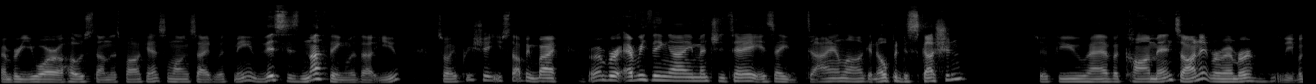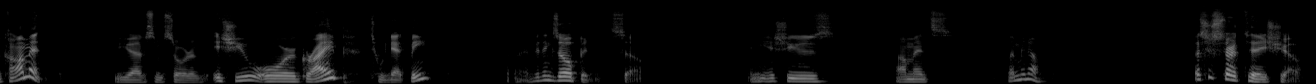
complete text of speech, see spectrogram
Remember, you are a host on this podcast alongside with me. This is nothing without you. So I appreciate you stopping by. Remember, everything I mentioned today is a dialogue, an open discussion. So if you have a comment on it, remember, leave a comment. If you have some sort of issue or gripe, tweet at me. Uh, everything's open. So any issues, comments, let me know. Let's just start today's show.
